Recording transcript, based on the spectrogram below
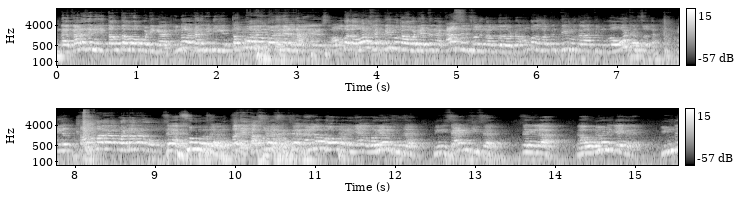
இந்த கணக்கு நீங்க தப்பு தப்பா போட்டீங்க இன்னொரு கணக்கு நீங்க தப்பாவே போடுங்க ஐம்பது ஓட்டுல திமுக ஓட்டு எத்தனை காசுன்னு சொல்லுங்க ஐம்பது ஓட்டு ஐம்பது ஓட்டு திமுக அதிமுக ஓட்டுன்னு சொல்லுங்க நீங்க தப்பாவே போட்டாலும் சார் சூப்பர் சார் பதில் தப்பு சார், சார் நல்லா கோபப்படுறீங்க ஒரே நிமிஷம் சார் நீங்க ஸ்ட்ராட்டஜி சார் சரிங்களா நான் இன்னொன்னு கேக்குறேன் இந்த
